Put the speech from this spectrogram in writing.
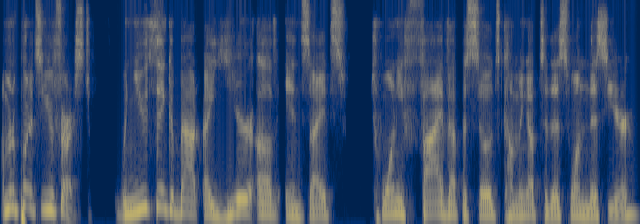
I'm going to put it to you first. When you think about a year of insights, 25 episodes coming up to this one this year,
